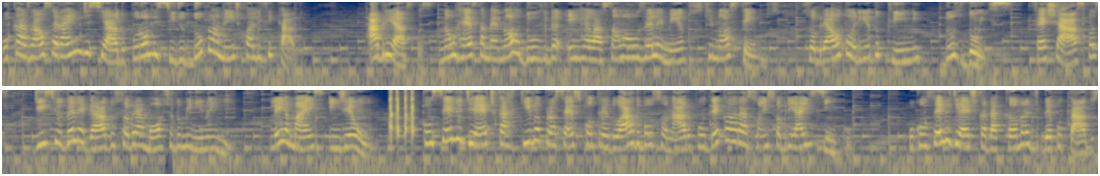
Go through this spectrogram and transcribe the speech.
O casal será indiciado por homicídio duplamente qualificado. Abre aspas, não resta a menor dúvida em relação aos elementos que nós temos sobre a autoria do crime dos dois. Fecha aspas, disse o delegado sobre a morte do menino Henrique. Leia mais em G1. Conselho de Ética arquiva processo contra Eduardo Bolsonaro por declarações sobre AI-5. O Conselho de Ética da Câmara de Deputados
